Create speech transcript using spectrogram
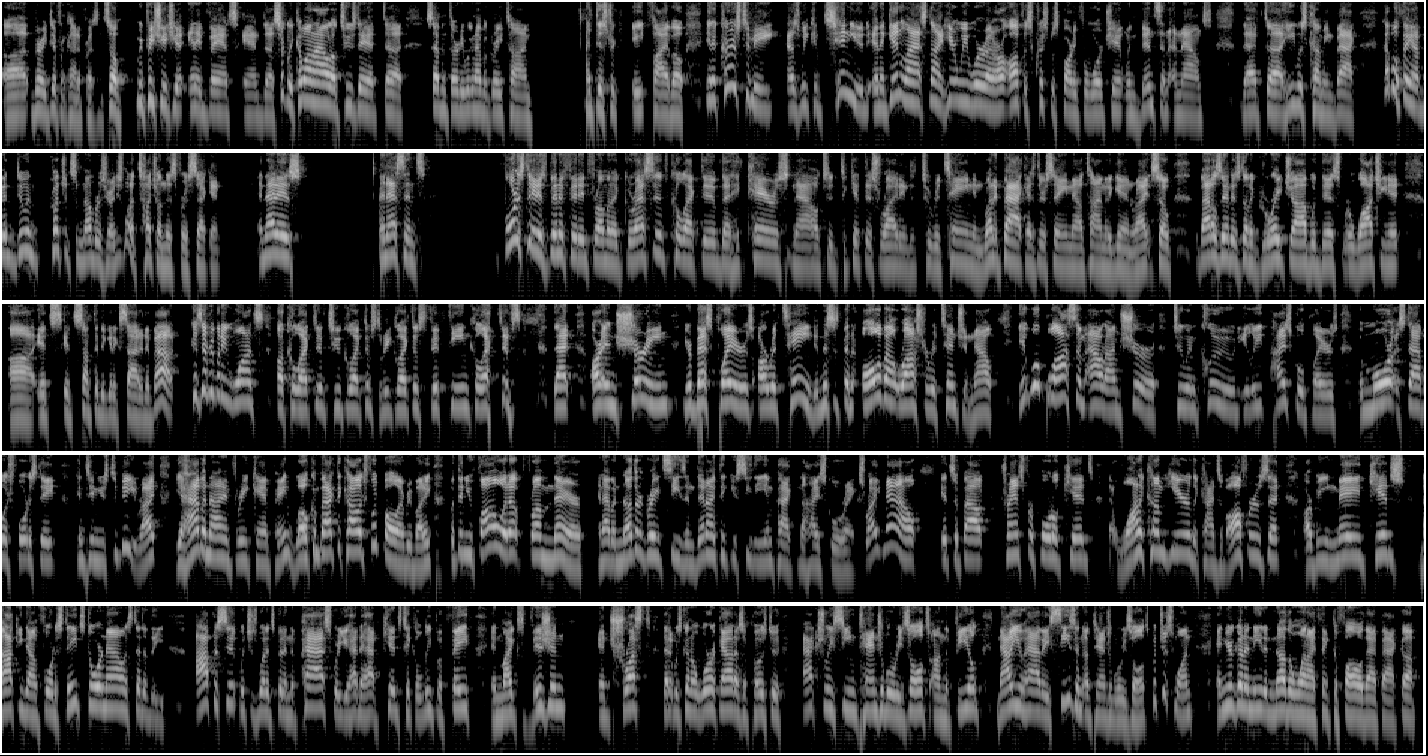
uh, very different kind of present. So we appreciate you in advance, and uh, certainly come on out on Tuesday at uh, 7:30. We're gonna have a great time at District 850. It occurs to me as we continued, and again last night, here we were at our office Christmas party for War Chant when Benson announced that uh, he was coming back. A couple of things I've been doing, crunching some numbers here. I just want to touch on this for a second, and that is, in essence, Florida State has benefited from an aggressive collective that cares now to, to get this right and to, to, retain and run it back, as they're saying now, time and again, right? So the Battle's End has done a great job with this. We're watching it. Uh, it's it's something to get excited about because everybody wants a collective, two collectives, three collectives, 15 collectives that are ensuring your best players are retained. And this has been all about roster retention. Now, it will blossom out, I'm sure, to include elite high school players the more established Florida State continues to be, right? You have a 9 and 3 campaign. Welcome back to college football, everybody. But then you follow it up from there and have another great season. Then I think you see the impact in the high school ranks. Right now, it's about transfer portal kids that want to come here, the kinds of offers that are being made, kids knocking down Florida State's door now instead of the opposite, which is what it's been in the past, where you had to have kids take a leap of faith in Mike's vision and trust that it was going to work out as opposed to actually seeing tangible results on the field. Now you have a season of tangible results, but just one, and you're going to need another one, I think, to follow that back up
